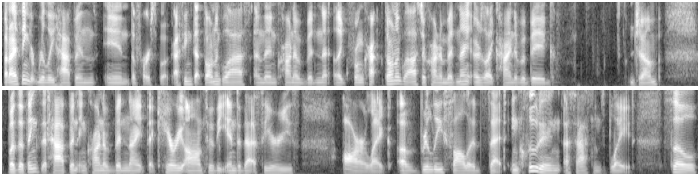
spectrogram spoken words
but I think it really happens in the first book. I think that Throne of Glass and then Crown of Midnight, like from Throne of Glass to Crown of Midnight, is like kind of a big jump. But the things that happen in Crown of Midnight that carry on through the end of that series are like a really solid set, including Assassin's Blade. So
